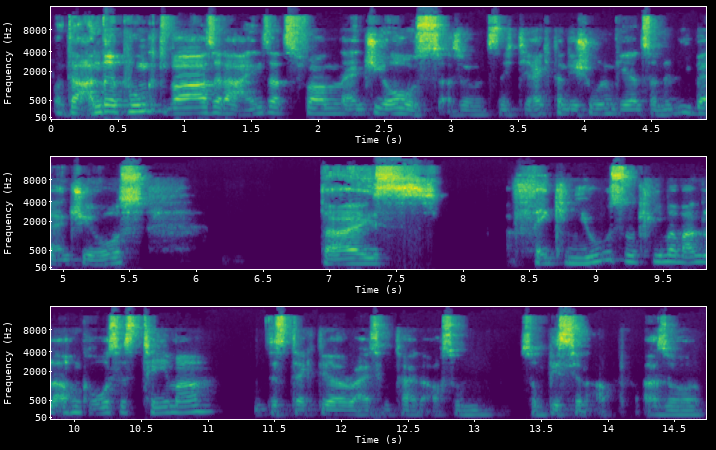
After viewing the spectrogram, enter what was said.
Und der andere Punkt war also der Einsatz von NGOs, also jetzt nicht direkt an die Schulen gehen, sondern über NGOs. Da ist Fake News und Klimawandel auch ein großes Thema. Das deckt ja Rising Tide auch so ein, so ein bisschen ab. Also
